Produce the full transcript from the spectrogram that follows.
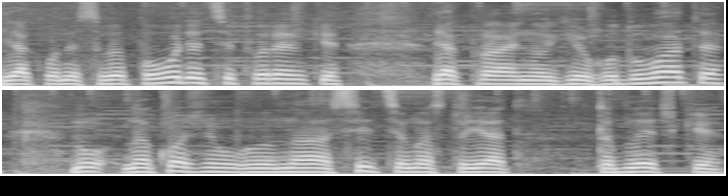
Як вони себе поводять, ці тваринки, як правильно їх годувати. Ну, на кожному на сітці у нас стоять таблички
